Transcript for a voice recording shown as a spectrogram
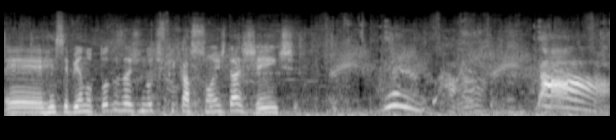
é, recebendo todas as notificações da gente. Uh! Ah!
